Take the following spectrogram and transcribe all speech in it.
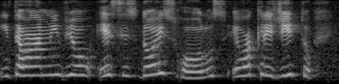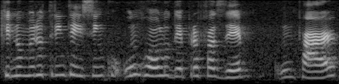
Então, ela me enviou esses dois rolos. Eu acredito que número 35, um rolo dê pra fazer um par.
